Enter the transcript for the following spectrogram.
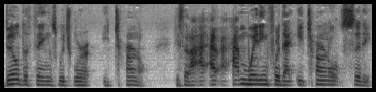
build the things which were eternal. He said, I, am waiting for that eternal city.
